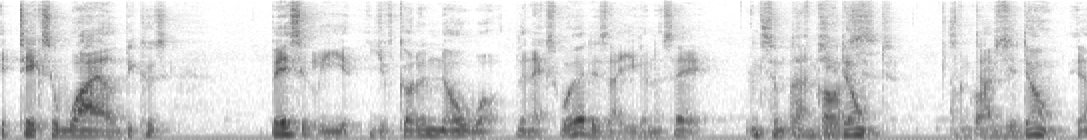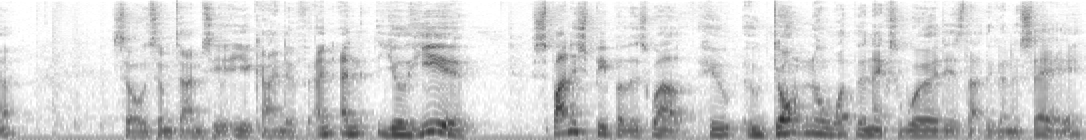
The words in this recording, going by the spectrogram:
It takes a while because basically you- you've got to know what the next word is that you're going to say, and sometimes you don't. Sometimes you don't. Yeah. So sometimes you, you kind of and, and you'll hear Spanish people as well who who don't know what the next word is that they're going to say.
